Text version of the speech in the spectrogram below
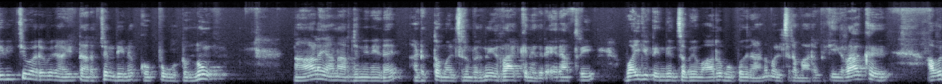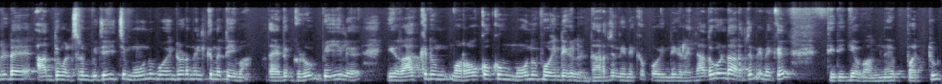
തിരിച്ചു വരവിനായിട്ട് അർജന്റീന കൊപ്പ് കൂട്ടുന്നു. നാളെയാണ് അർജന്റീനയുടെ അടുത്ത മത്സരം വരുന്നത് ഇറാഖിനെതിരെ. രാത്രി വൈകിട്ട് ഇന്ത്യൻ സമയം ആറ് മുപ്പതിനാണ് മത്സരം ആരംഭിക്കുക. ഇറാഖ് അവരുടെ ആദ്യ മത്സരം വിജയിച്ച് മൂന്ന് പോയിന്റോടെ നിൽക്കുന്ന ടീമാണ്. അതായത് ഗ്രൂപ്പ് ബിയിൽ ഇറാഖിനും മൊറോക്കോക്കും മൂന്ന് പോയിന്റുകളുണ്ട്. അർജന്റീനയ്ക്ക് പോയിന്റുകളില്ല. അതുകൊണ്ട് അർജന്റീനയ്ക്ക് തിരികെ വന്നേ പറ്റൂ.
